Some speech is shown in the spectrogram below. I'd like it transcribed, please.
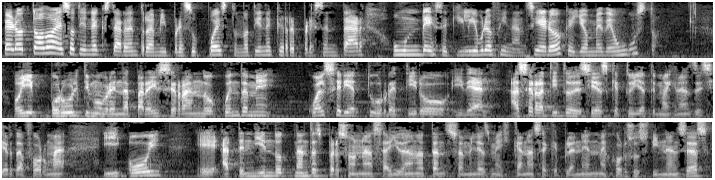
pero todo eso tiene que estar dentro de mi presupuesto, no tiene que representar un desequilibrio financiero que yo me dé un gusto. Oye, por último, Brenda, para ir cerrando, cuéntame ¿cuál sería tu retiro ideal? Hace ratito decías que tú ya te imaginas de cierta forma y hoy eh, atendiendo tantas personas, ayudando a tantas familias mexicanas a que planeen mejor sus finanzas,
